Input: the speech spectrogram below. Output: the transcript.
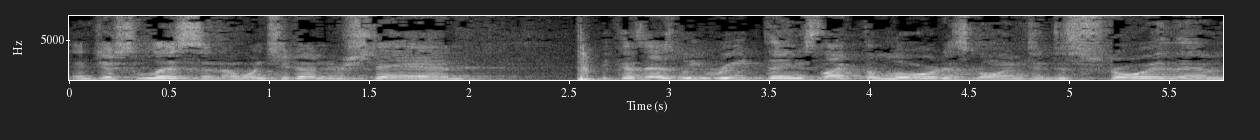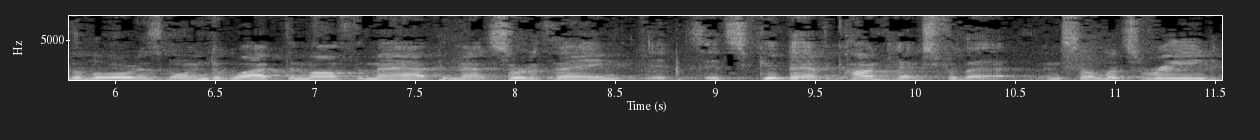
and just listen. I want you to understand because as we read things like the Lord is going to destroy them, the Lord is going to wipe them off the map and that sort of thing, it's, it's good to have context for that. And so let's read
